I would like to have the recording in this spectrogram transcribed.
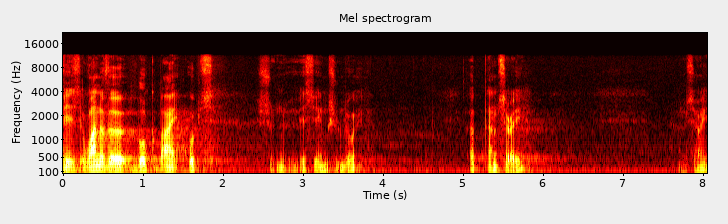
this, one of a book by, oops, this thing should do it. Oh, I'm sorry. I'm sorry.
